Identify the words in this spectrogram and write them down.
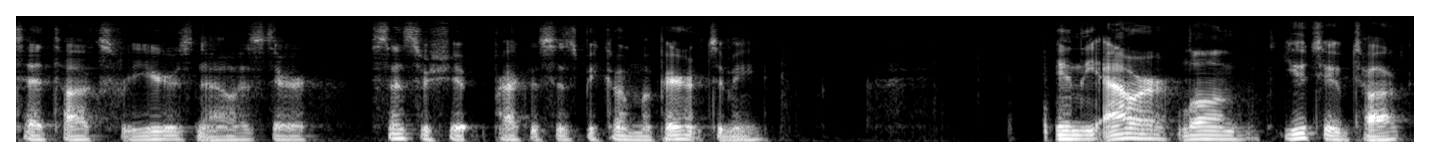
TED Talks for years now as their censorship practices become apparent to me. In the hour long YouTube talk,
